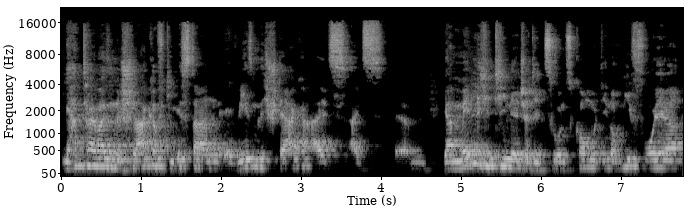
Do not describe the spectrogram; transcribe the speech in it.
die hat teilweise eine Schlagkraft, die ist dann wesentlich stärker als, als ähm, ja, männliche Teenager, die zu uns kommen und die noch nie vorher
